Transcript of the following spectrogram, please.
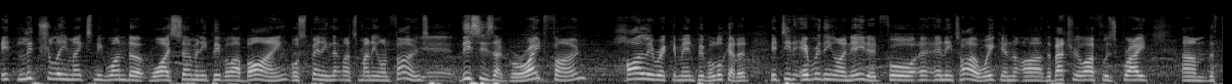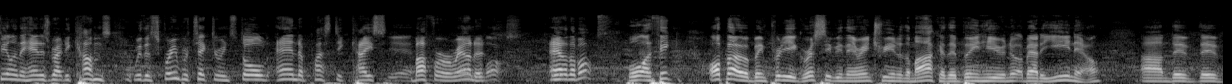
It, it literally makes me wonder why so many people are buying or spending that much money on phones. This is a great phone. Highly recommend people look at it. It did everything I needed for an entire week, and uh, the battery life was great. Um, the feel in the hand is great. It comes with a screen protector installed and a plastic case buffer around it. box. Out of the box. Well, I think Oppo have been pretty aggressive in their entry into the market. They've been here in about a year now. Um, they've they've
